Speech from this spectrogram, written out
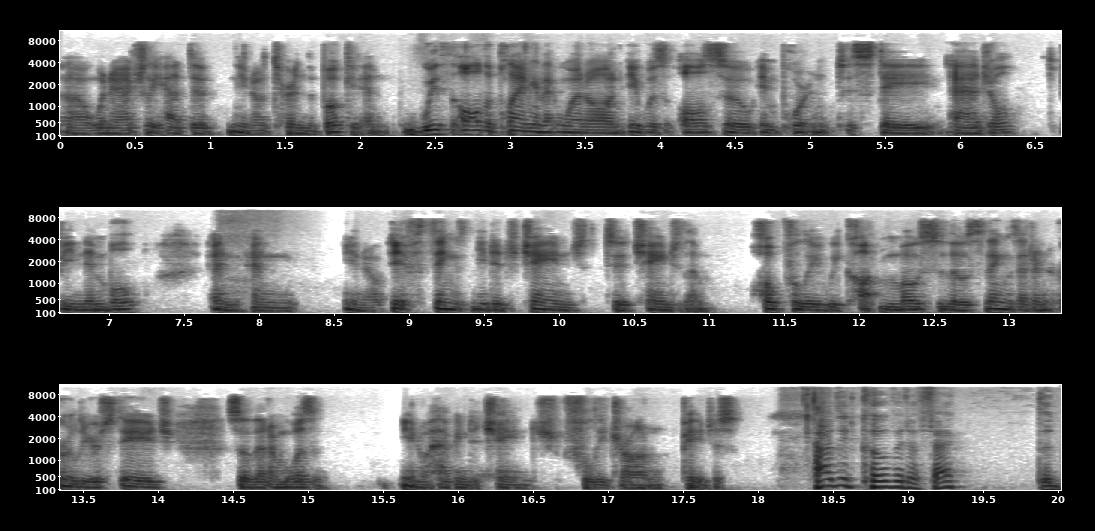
uh, when I actually had to you know turn the book in. With all the planning that went on, it was also important to stay agile, to be nimble, and and you know if things needed to change, to change them hopefully we caught most of those things at an earlier stage so that I wasn't, you know, having to change fully drawn pages. How did COVID affect the,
